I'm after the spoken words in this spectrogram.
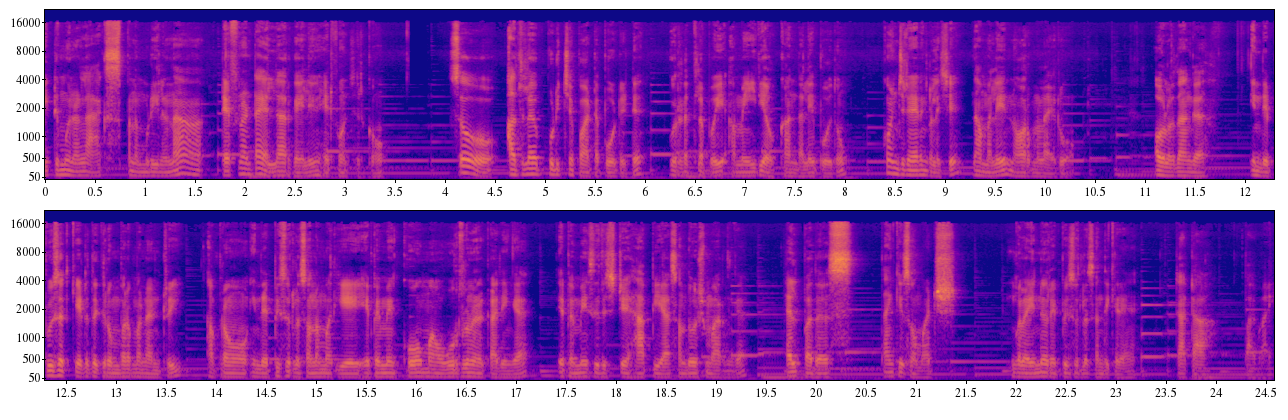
ஐட்டமும் நல்லா ஆக்சஸ் பண்ண முடியலன்னா டெஃபினட்டாக எல்லார் கையிலையும் ஹெட்ஃபோன்ஸ் இருக்கும். ஸோ அதில் பிடிச்ச பாட்டை போட்டுட்டு ஒரு இடத்துல போய் அமைதியாக உட்காந்தாலே போதும். கொஞ்ச நேரம் கழித்து நம்மளே நார்மலாகிடுவோம் அவ்வளோதாங்க இந்த எபிசோட் கேட்டதுக்கு ரொம்ப ரொம்ப நன்றி. அப்புறம் இந்த எபிசோடில் சொன்ன மாதிரியே எப்பயுமே கோமா உருன்னு இருக்காதீங்க. எப்பயுமே சிரிச்சுட்டு ஹாப்பியாக சந்தோஷமாக இருங்க. Help others thank you so much உங்களை இன்னொரு எபிசோடில் சந்திக்கிறேன். டாட்டா பாய் பாய்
